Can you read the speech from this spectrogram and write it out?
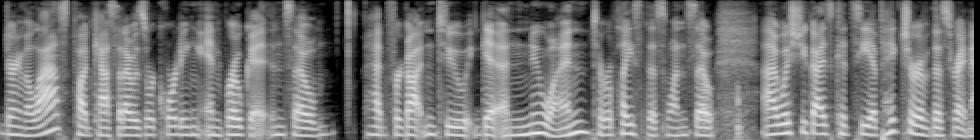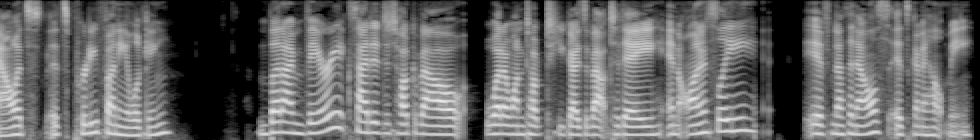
during the last podcast that I was recording and broke it. And so had forgotten to get a new one to replace this one. So I wish you guys could see a picture of this right now. It's it's pretty funny looking. But I'm very excited to talk about what I want to talk to you guys about today. And honestly, if nothing else, it's going to help me.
